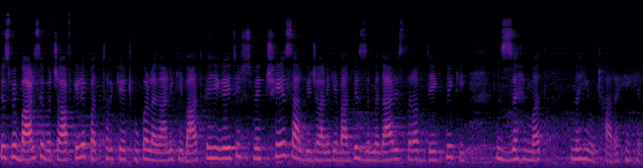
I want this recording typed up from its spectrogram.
जिसमें बाढ़ से बचाव के लिए पत्थर के ठोकर लगाने की बात कही गई थी, जिसमें छह साल बीत जाने के बाद भी जिम्मेदार इस तरफ़ देखने की जहमत नहीं उठा रहे हैं।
